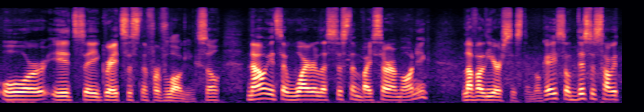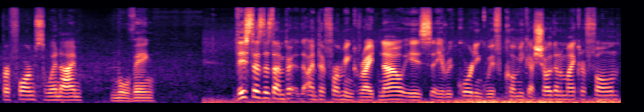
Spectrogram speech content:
Or it's a great system for vlogging. So now it's a wireless system by Saramonic lavalier system, okay? So this is how it performs when I'm moving. This test that I'm, I'm, performing right now is a recording with Comica shotgun microphone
